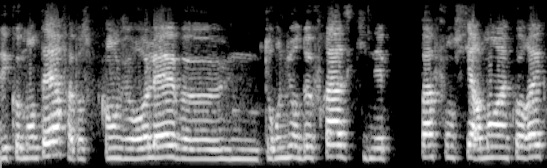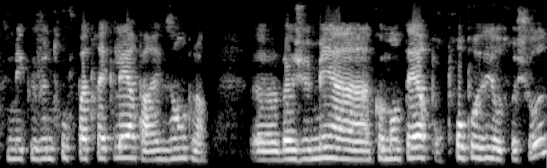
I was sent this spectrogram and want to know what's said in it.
des commentaires, parce que quand je relève une tournure de phrase qui n'est pas foncièrement incorrecte, mais que je ne trouve pas très claire, par exemple, euh, bah, je mets un commentaire pour proposer autre chose,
